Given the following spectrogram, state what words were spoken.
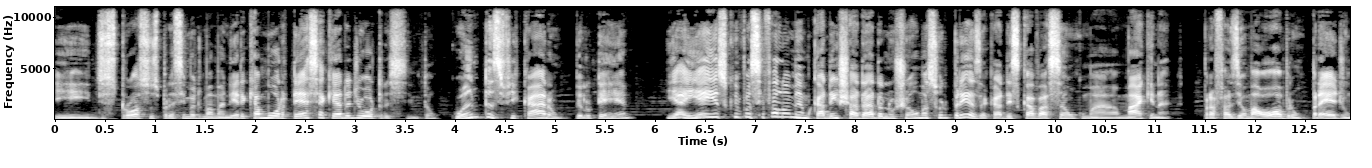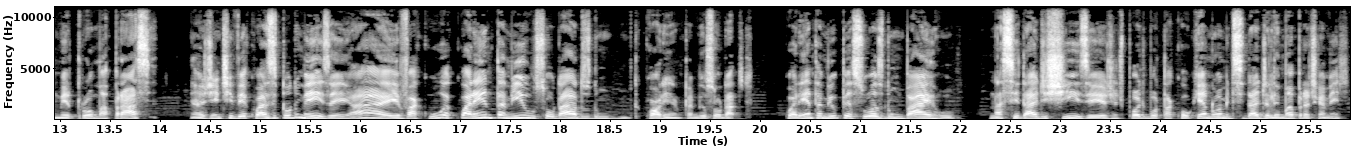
e destroços para cima de uma maneira que amortece a queda de outras. Então, quantas ficaram pelo terreno? E aí é isso que você falou mesmo. Cada enxadada no chão é uma surpresa. Cada escavação com uma máquina para fazer uma obra, um prédio, um metrô, uma praça, a gente vê quase todo mês. Aí, ah, evacua 40 mil soldados, de um, 40 mil soldados, 40 mil pessoas de um bairro na cidade X, e aí a gente pode botar qualquer nome de cidade alemã praticamente,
